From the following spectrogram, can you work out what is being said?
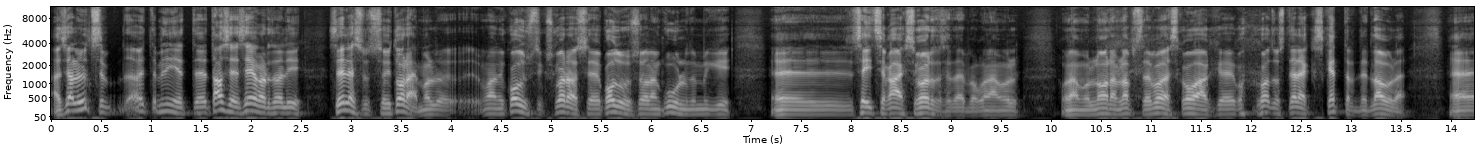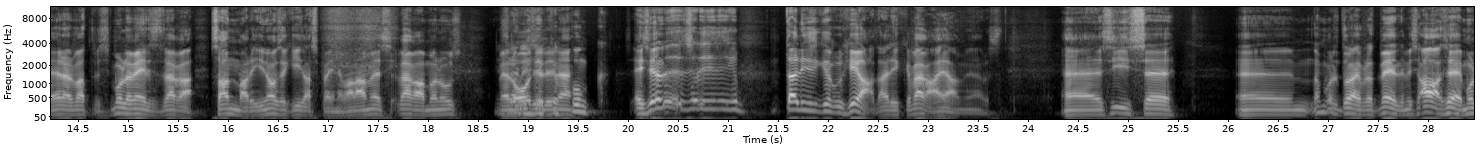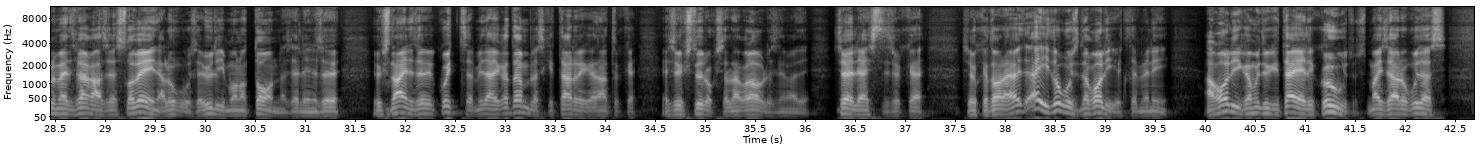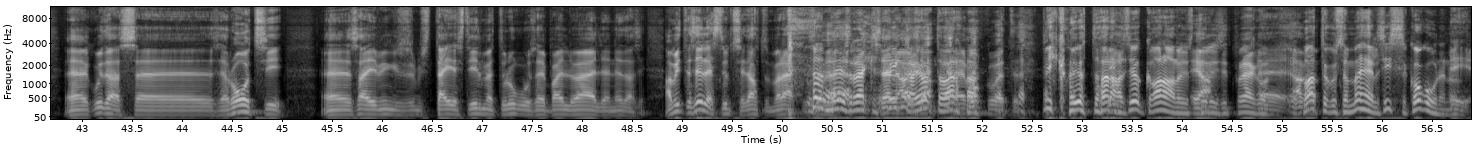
aga seal üldse, ütleme nii, et tase seekord oli selles suhtes oli tore, mul, ma olen kohustuslikus korras kodus olen kuulnud mingi eh, seitse-kaheksa korda seda juba, kuna mul kuna mul noorem laps tõepoolest kogu aeg kodus telekas kettab neid laule järelvaatamises, mulle meeldisid väga San Marino, see kiilaspäine vanamees, väga mõnus, meloodiline. ei, see oli, see oli, ta oli isegi nagu hea, ta oli ikka väga hea minu arust. Siis e, noh, mul tuleb praegu meelde, mis, aa, see, mulle meeldis väga see Sloveenia lugu, see ülimonotoonne selline, see üks naine, see kutt seal midagi ka tõmbles kitarriga natuke ja see üks tüdruk seal nagu laulis niimoodi. see oli hästi sihuke, sihuke tore, häid lugusid nagu oli, ütleme nii aga oli ka muidugi täielik õudus, ma ei saa aru, kuidas, eh, kuidas eh, see Rootsi eh, sai mingisugust täiesti ilmetu lugu, sai palju hääli ja nii edasi. aga mitte sellest üldse ei tahtnud ma rääkida. mees rääkis pika jutu ära. pika jutu ära, siuke analüüs tuli siit praegu. vaata, kus on mehel sisse kogunenud.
